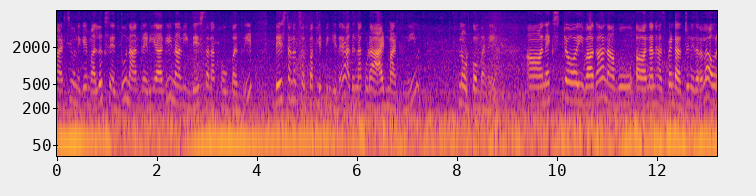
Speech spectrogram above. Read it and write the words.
ಮಾಡಿಸಿ ಇವನಿಗೆ ಮಲಗಿಸಿ ಎದ್ದು ನಾನು ರೆಡಿಯಾಗಿ ನಾವೀಗ ದೇವಸ್ಥಾನಕ್ಕೆ ಹೋಗಿ ಬಂದ್ವಿ. ದೇವಸ್ಥಾನದ ಸ್ವಲ್ಪ ಕ್ಲಿಪ್ಪಿಂಗ್ ಇದೆ. ಅದನ್ನು ಕೂಡ ಆ್ಯಡ್ ಮಾಡ್ತೀನಿ. ನೋಡ್ಕೊಂಬನ್ನಿ ನೆಕ್ಸ್ಟ್ ಇವಾಗ ನಾವು ನನ್ನ ಹಸ್ಬೆಂಡ್ ಅರ್ಜುನ್ ಇದಾರಲ್ಲ, ಅವ್ರ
